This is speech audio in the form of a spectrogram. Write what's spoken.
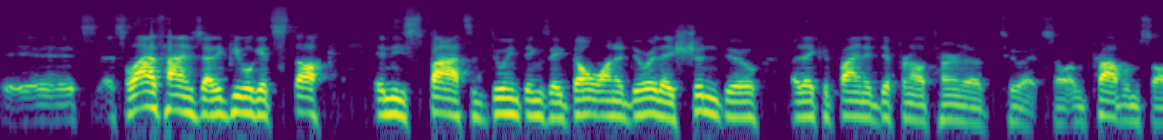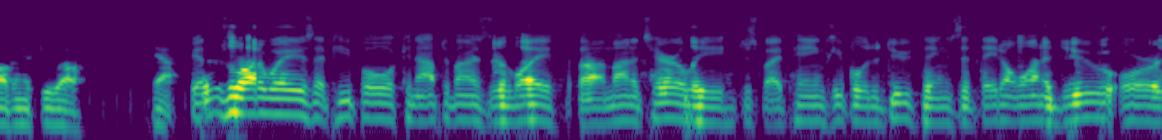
it's it's a lot of times I think people get stuck in these spots of doing things they don't want to do or they shouldn't do, or they could find a different alternative to it. So problem solving, if you will. Yeah. Yeah. There's a lot of ways that people can optimize their life uh, monetarily just by paying people to do things that they don't want to do or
